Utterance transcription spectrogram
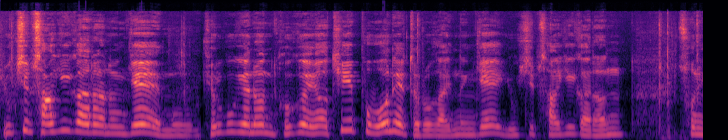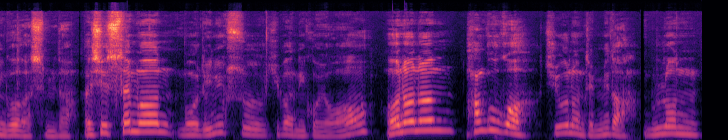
64GB라는 게 뭐 결국에는 그거예요. TF1에 들어가 있는 게 64GB라는 소리인 것 같습니다. 시스템은 뭐 리눅스 기반이고요. 언어는 한국어 지원은 됩니다. 물론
